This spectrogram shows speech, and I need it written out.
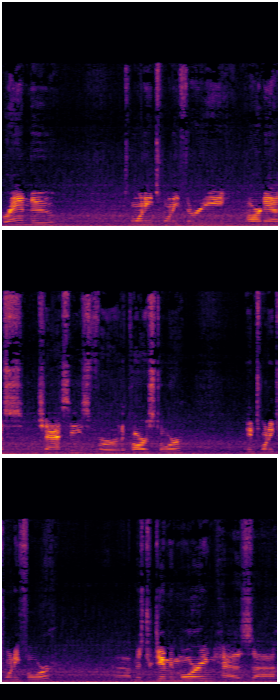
brand new 2023 R&S chassis for the Cars Tour in 2024. Uh, Mr. Jimmy Mooring has uh,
